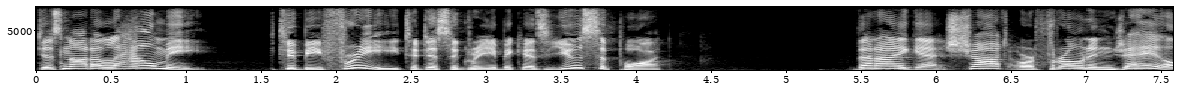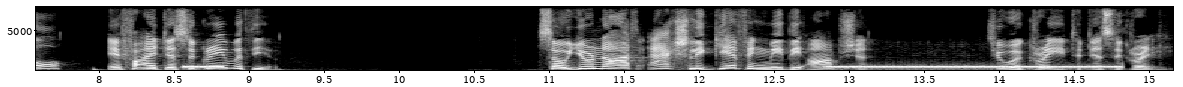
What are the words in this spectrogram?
does not allow me to be free to disagree because you support that I get shot or thrown in jail if I disagree with you. So you're not actually giving me the option to agree to disagree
